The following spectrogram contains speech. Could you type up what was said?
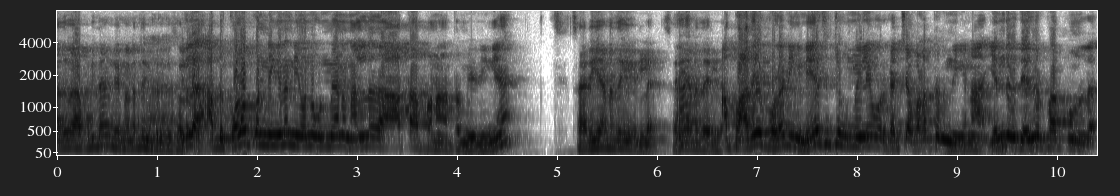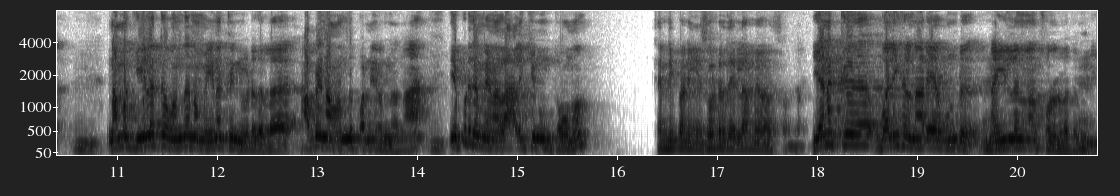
அது அப்படிதான் நடந்துகிட்டு இருக்கு இல்ல அப்படி கொலை பண்ணீங்கன்னா நீ வந்து உண்மையான நல்ல ஆத்தாப்பனா தம்பி நீங்க சரியானதே இல்ல சரியானதே இல்ல. அப்ப அதே போல நீங்க நேசிச்சு உண்மையிலேயே ஒரு கட்சியை வளர்த்துருந்தீங்கன்னா எந்த வித எதிர்பார்ப்பும் இல்ல. நமக்கு இலக்க வந்து நம்ம இனத்தின் விடுதலை அப்படி நான் வந்து பண்ணியிருந்தேன்னா ம். எப்படி நம்ம என்னால அழிக்கணும்னு தோணும்? கண்டிப்பா நீங்க சொல்றது எல்லாமே சொல்றேன் எனக்கு வழிகள் நிறைய உண்டு. நான் இல்லைன்னு சொல்லல தம்பி.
